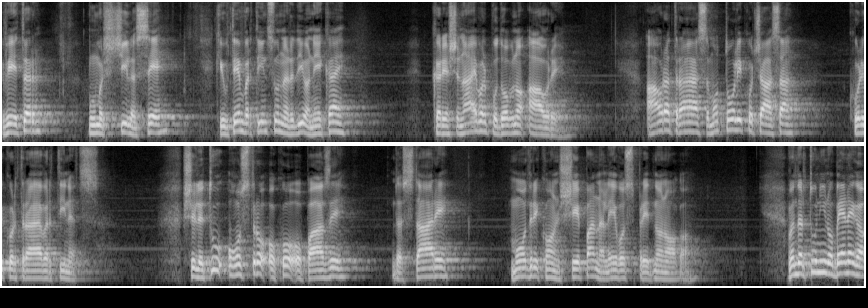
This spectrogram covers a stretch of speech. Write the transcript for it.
Veter mu mršči lase, ki v tem vrtincu naredijo nekaj, kar je še najbolj podobno auri. Aura traja samo toliko časa, kolikor traja vrtinec. Šele tu ostro oko opazi, da stari, modri kon šepa na levo sprednjo nogo. Vendar tu ni nobenega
